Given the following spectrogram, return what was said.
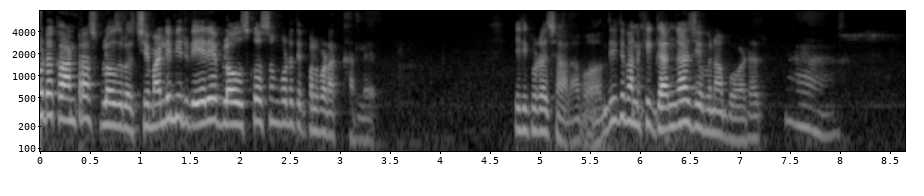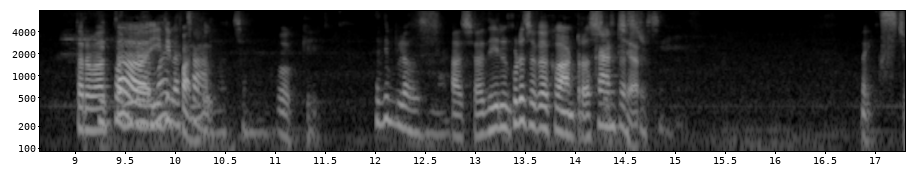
కూడా కాంట్రాస్ట్ బ్లౌజులు వచ్చాయి. మళ్ళీ మీరు వేరే బ్లౌజ్ కోసం కూడా తిప్పలు పడక్కర్లేదు. ఇది కూడా చాలా బాగుంది. ఇది మనకి గంగా జమున బార్డర్. తర్వాత ఇది పళ్ళు. ఓకే. ఇది బ్లౌజ్ అచ్చా దీనికి కూడా చక్కగా కాంట్రాస్ట్ ఇచ్చారు. నెక్స్ట్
